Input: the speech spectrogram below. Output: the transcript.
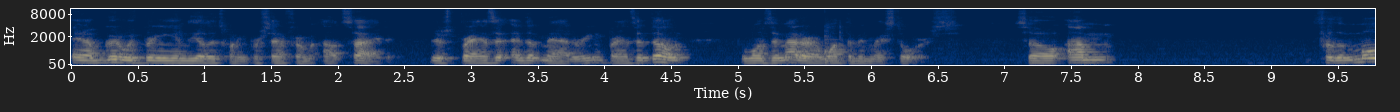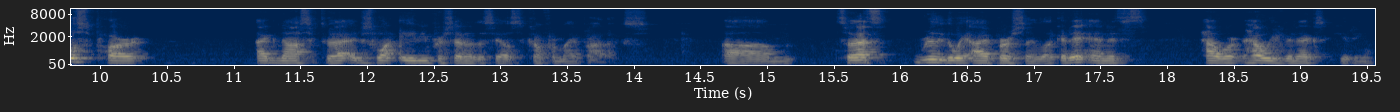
And I'm good with bringing in the other 20% from outside there's brands that end up mattering, brands that don't. The ones that matter, I want them in my stores. So I'm, for the most part, agnostic to that. I just want 80% of the sales to come from my products. Um, so that's really the way I personally look at it, and it's how we're how we've been executing.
